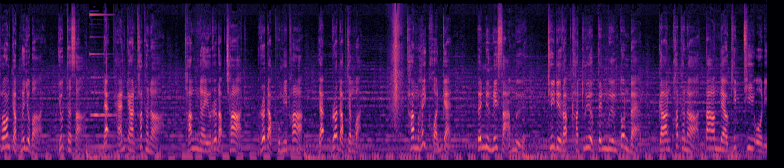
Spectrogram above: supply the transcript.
คล้องกับนโยบาย ยุทธศาสตร์ และแผนการพัฒนา ทั้งในระดับชาติ ระดับภูมิภาค และระดับจังหวัดทำให้ขอนแก่นเป็นหนึ่งในสามเมืองที่ได้รับคัดเลือกเป็นเมืองต้นแบบ การพัฒนาตามแนวคิด TOD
